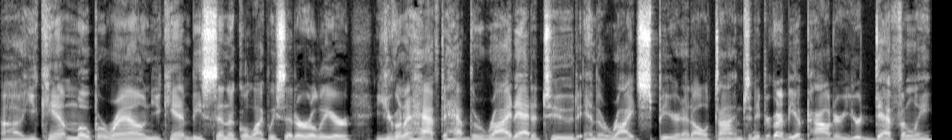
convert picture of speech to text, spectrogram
Uh, you can't mope around. You can't be cynical, like we said earlier. You're going to have to have the right attitude and the right spirit at all times. And if you're going to be a powder, you're definitely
